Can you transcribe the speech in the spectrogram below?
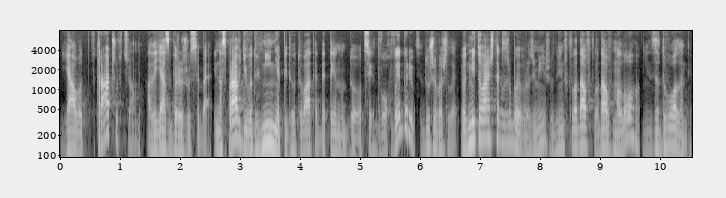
я от втрачу в цьому, але я збережу себе. І насправді, от вміння підготувати дитину до цих двох виборів це дуже важливо. І от мій товариш так зробив, розумієш? Він вкладав, вкладав малого, він задоволений.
